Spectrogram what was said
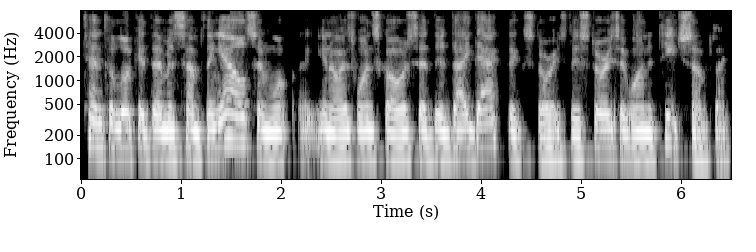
tend to look at them as something else, and you know, as one scholar said, they're didactic stories. They're stories that want to teach something.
